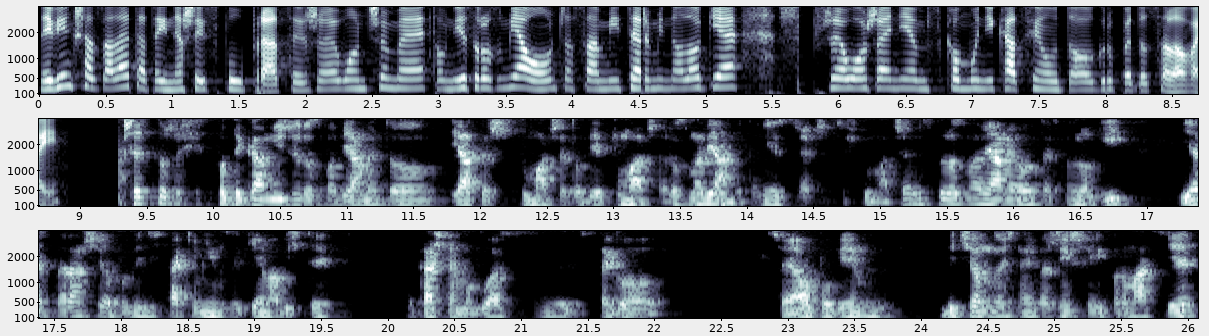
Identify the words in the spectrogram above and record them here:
największa zaleta tej naszej współpracy, że łączymy tą niezrozumiałą czasami terminologię z przełożeniem, z komunikacją do grupy docelowej. Przez to, że się spotykamy i że rozmawiamy, to ja też tłumaczę tobie, tłumaczę. Rozmawiamy, to nie jest rzecz, coś tłumaczę, po prostu rozmawiamy o technologii ja staram się opowiedzieć takim językiem, abyś ty, Kasia, mogła z, z tego, co ja opowiem, wyciągnąć najważniejsze informacje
